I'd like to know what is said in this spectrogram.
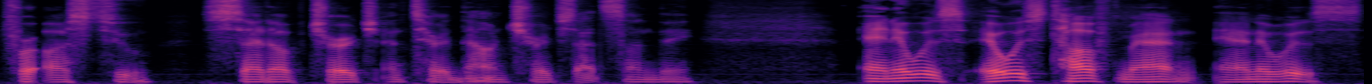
for us to set up church and tear down church that Sunday and it was it was tough man and it was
